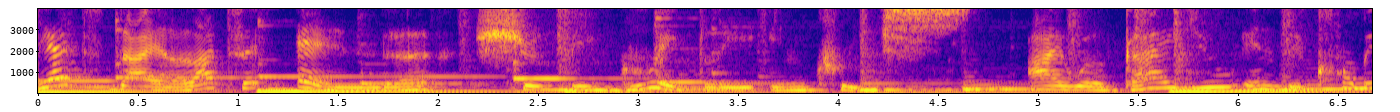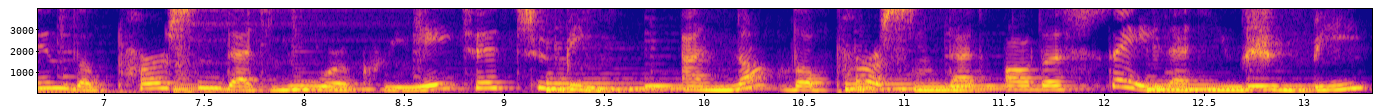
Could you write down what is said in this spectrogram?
yet thy latter end should be greatly increased. I will guide you in becoming the person that you were created to be, and not the person that others say that you should be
